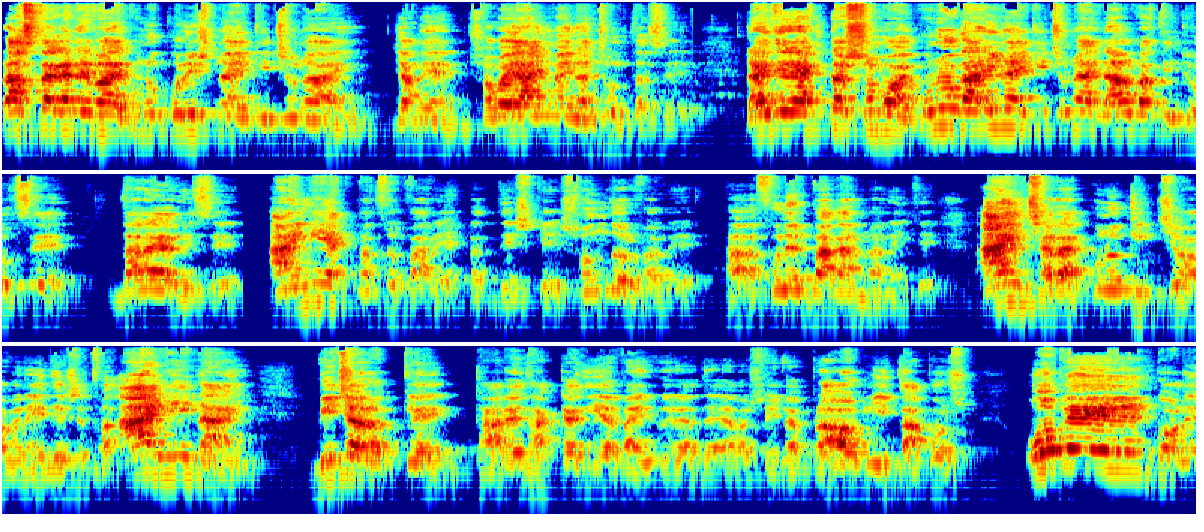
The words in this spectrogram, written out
রাস্তাঘাটে ভাই, কোনো পুলিশ নাই, কিছু নাই, জানেন? সবাই আইন মাইনা চলতেছে। রাইতের একটার সময় কোনো গাড়ি নাই, কিছু নাই লাল বাতি জ্বলছে, দাঁড়ায় রয়েছে আইনই একমাত্র পারে একটা দেশকে সুন্দরভাবে হ্যাঁ ফুলের বাগান বানাইতে। আইন ছাড়া কোনো কিচ্ছু হবে না এই দেশে তো আইনই নাই। বিচারককে ঘাড়ে ধাক্কা দিয়ে বাইর করে দেয়, আবার সেটা প্রাউডলি তাপস ওপেন বলে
